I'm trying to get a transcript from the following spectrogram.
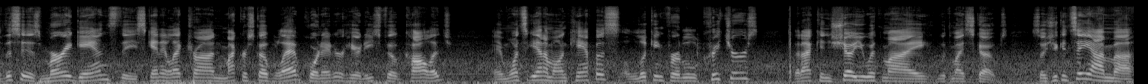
this is Murry Gans, the Scanning Electron Microscope Lab Coordinator here at Eastfield College. And once again, I'm on campus looking for little creatures that I can show you with my with my scopes. So as you can see, I'm uh,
